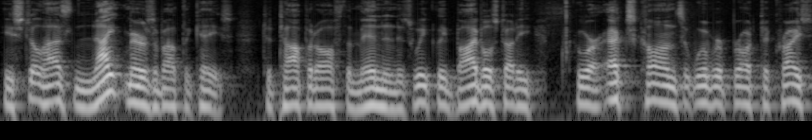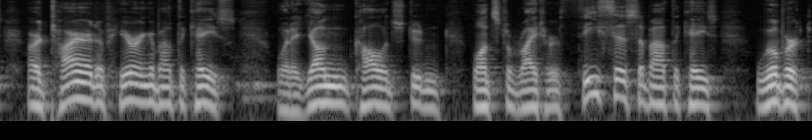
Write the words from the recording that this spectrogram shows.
he still has nightmares about the case. To top it off, the men in his weekly Bible study, who are ex cons that Wilbert brought to Christ, are tired of hearing about the case. When a young college student wants to write her thesis about the case, Wilbert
